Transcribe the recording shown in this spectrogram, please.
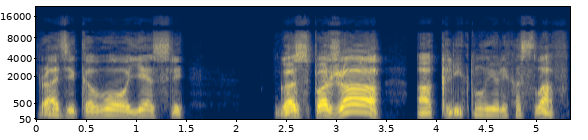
Ради кого, если... «Госпожа!» — окликнул ее Лихослав.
